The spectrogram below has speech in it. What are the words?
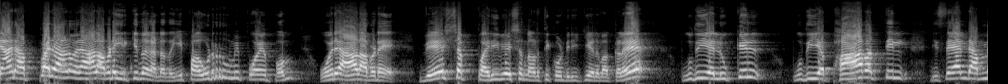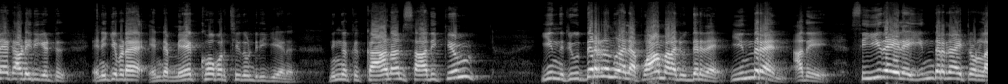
ഞാൻ അപ്പോഴാണ് ഒരാൾ അവിടെ ഇരിക്കുന്നത് കണ്ടത്. ഈ പൗഡർ റൂമിൽ പോയപ്പം ഒരാൾ അവിടെ വേഷപരിവേഷം നടത്തിക്കൊണ്ടിരിക്കുകയാണ് മക്കളെ. പുതിയ ലുക്കിൽ പുതിയ ഭാവത്തിൽ ജിസേലിന്റെ അമ്മയൊക്കെ അവിടെ ഇരിക്കട്ട്. എനിക്കിവിടെ എന്റെ മേക്ക് ഓവർ ചെയ്തുകൊണ്ടിരിക്കുകയാണ്. നിങ്ങൾക്ക് കാണാൻ സാധിക്കും. ഇന്ന് രുദ്രനൊന്നുമല്ല പോകാൻ പറ രുദ്രനെ. ഇന്ദ്രൻ അതെ സീതയിലെ ഇന്ദ്രനായിട്ടുള്ള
